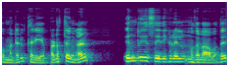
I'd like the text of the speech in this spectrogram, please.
கொமெண்டில் தெரியப்படுத்துங்கள். இன்றைய செய்திகளில் முதலாவது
